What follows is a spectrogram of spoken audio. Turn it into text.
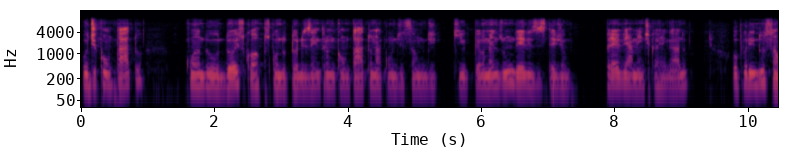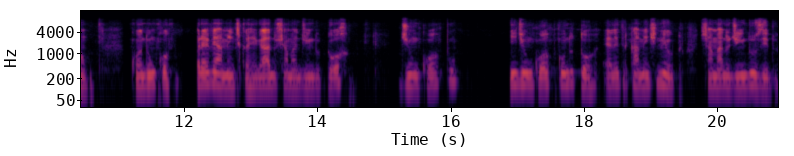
o de contato, quando dois corpos condutores entram em contato na condição de que pelo menos um deles esteja previamente carregado, ou por indução, quando um corpo previamente carregado, chamado de indutor, de um corpo e de um corpo condutor eletricamente neutro, chamado de induzido.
